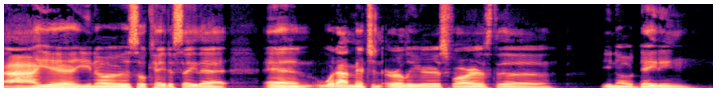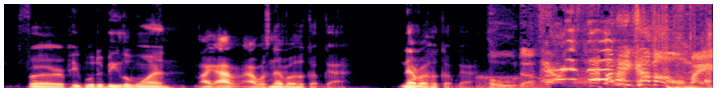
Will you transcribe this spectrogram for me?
Ah, yeah, you know, it's okay to say that. And what I mentioned earlier as far as the, you know, dating for people to be the one, like I, I was never a hookup guy. Never a hookup guy. Hold up. I mean, come on, man.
